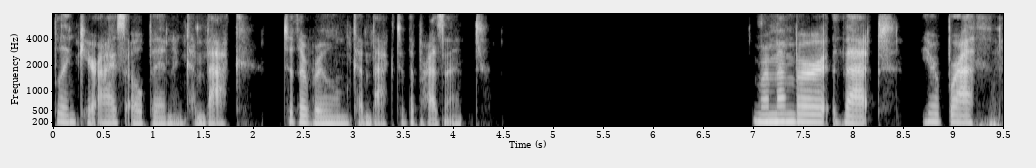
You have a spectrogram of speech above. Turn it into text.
blink your eyes open and come back to the room, come back to the present. Remember that your breath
